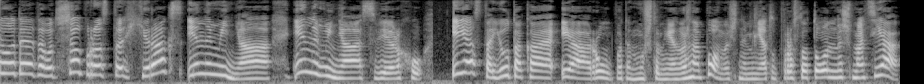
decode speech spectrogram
вот это вот все просто херакс и на меня, и на меня сверху. И я стою такая и ору, потому что мне нужна помощь. На меня тут просто тонны шматья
